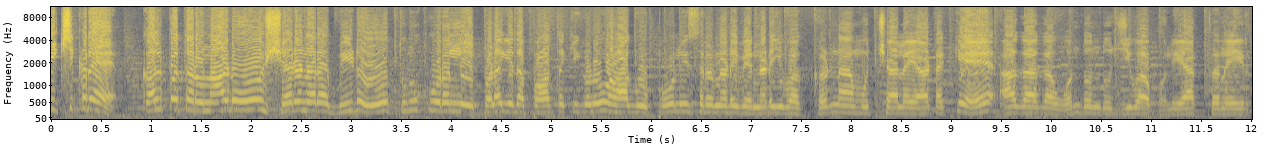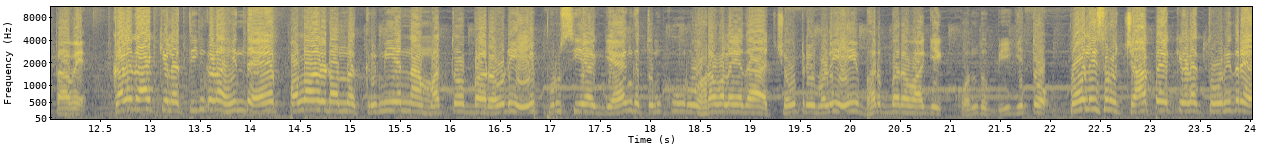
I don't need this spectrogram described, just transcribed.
ವೀಕ್ಷಕರೇ, ಕಲ್ಪತರು ನಾಡು ಶರಣರ ಬೀಡು ತುಮಕೂರಲ್ಲಿ ಪಳಗಿದ ಪಾತಕಿಗಳು ಹಾಗೂ ಪೊಲೀಸರ ನಡುವೆ ನಡೆಯುವ ಕಣ್ಣ ಮುಚ್ಚಾಲೆಯಾಟಕ್ಕೆ ಆಗಾಗ ಒಂದೊಂದು ಜೀವ ಬಲಿಯಾಗ್ತಾನೆ ಇರ್ತಾವೆ. ಕಳೆದ ಕೆಲ ತಿಂಗಳ ಹಿಂದೆ ಪಲಾರ್ಡ್ ಅನ್ನೋ ಕ್ರಿಮಿಯನ್ನ ಮತ್ತೊಬ್ಬ ರೌಡಿ ಪುರುಸಿಯ ಗ್ಯಾಂಗ್ ತುಮಕೂರು ಹೊರವಲಯದ ಚೌಟ್ರಿ ಬಳಿ ಭರ್ಬರವಾಗಿ ಕೊಂದು ಬೀಗಿತ್ತು. ಪೊಲೀಸರು ಚಾಪೆ ಕೆಳಗೆ ತೂರಿದ್ರೆ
